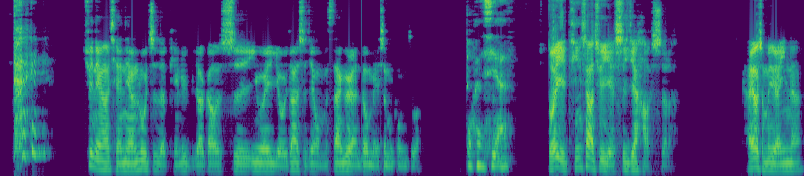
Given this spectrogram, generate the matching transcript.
对，去年和前年录制的频率比较高，是因为有一段时间我们三个人都没什么工作，都很闲。所以听上去也是一件好事了。还有什么原因呢？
